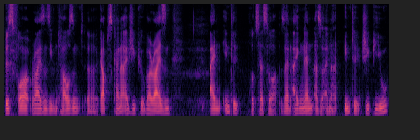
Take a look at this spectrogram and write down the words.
bis vor Ryzen 7000 äh, gab es keine iGPU bei Ryzen, ein Intel Prozessor sein eigen nennen, also einer Intel GPU.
